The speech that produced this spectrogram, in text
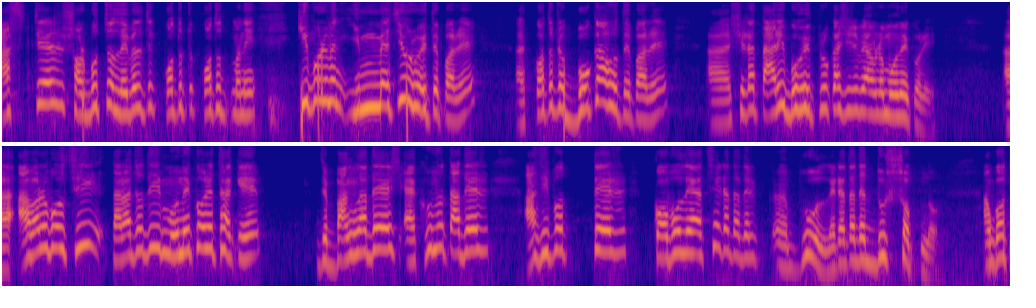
রাষ্ট্রের সর্বোচ্চ লেভেল যে কতটা, কত মানে কি পরিমাণ ইম্যাচিউর হইতে পারে কতটা বোকা হতে পারে সেটা তারই বহিঃপ্রকাশ হিসেবে আমরা মনে করি। আবারও বলছি, তারা যদি মনে করে থাকে যে বাংলাদেশ এখনও তাদের আধিপত্যের কবলে আছে, এটা তাদের ভুল, এটা তাদের দুঃস্বপ্ন। গত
